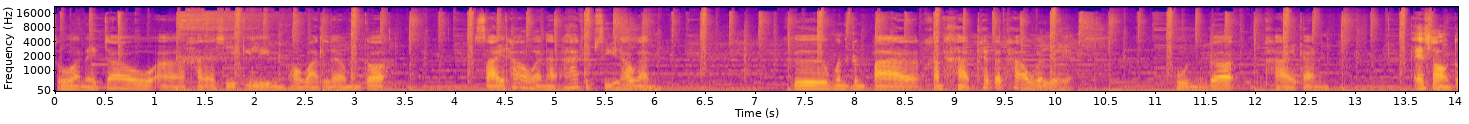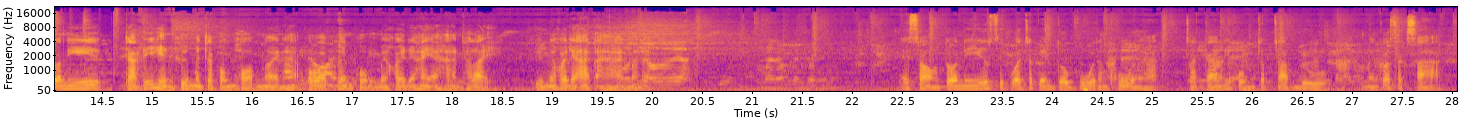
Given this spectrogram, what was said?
ส่วนไอ้เจ้าอ่าคาราชิกิรินพอวัดแล้วมันก็ไซส์เท่ากันฮะ54 เท่ากัน คือมันเป็นปลาขนาดแทบจะเท่ากันเลยอะหุ่นก็คล้ายกัน ไอ้สองตัวนี้จากที่เห็นคือมันจะผอมๆหน่อยนะฮะ เพราะว่าเพื่อนผมไม่ค่อยได้ให้อาหารเท่าไหร่ คือไม่ค่อยได้อัดอาหารมันเดีอะยวเลยอะทำไมต้องเป็นตัวนี้ไอ้สองตัวนี้รู้สึกว่าจะเป็นตัวผู้ทั้งคู่นะฮะ จากการที่ผมจับจับๆดู มันก็สักสากๆ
